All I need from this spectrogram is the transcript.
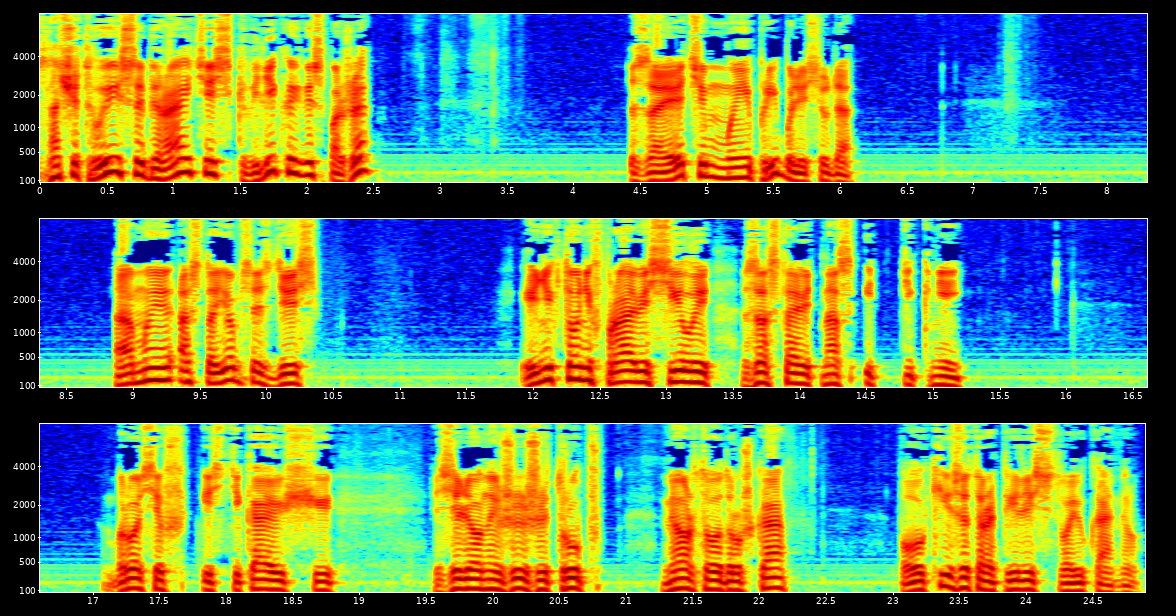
«Значит, вы собираетесь к великой госпоже?» «За этим мы и прибыли сюда». «А мы остаемся здесь, и никто не вправе силой заставить нас идти к ней». Бросив истекающий зеленой жижей труп мертвого дружка, пауки заторопились в свою камеру.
